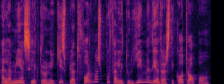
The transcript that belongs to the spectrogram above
αλλά μιας ηλεκτρονικής πλατφόρμας που θα λειτουργεί με διαδραστικό τρόπο.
